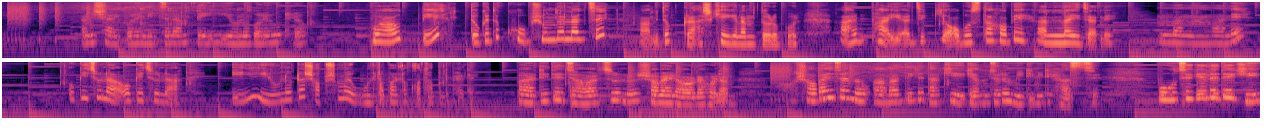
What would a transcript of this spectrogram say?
আমি শাড়ি পরে নিচে নামতেই ইউনো করে উঠল ওয়াও তে, তোকে তো খুব সুন্দর লাগছে। আমি তো ক্রাশ খেয়ে গেলাম তোর উপর। আর ভাই আর যে কি অবস্থা হবে আল্লাহই জানে। মানে? ও কিছু না, ও কিছু না। এই ইউনোটা সবসময় উল্টো পাল্টা কথা বলে ফেলে। পার্টিতে যাওয়ার জন্য সবাই রওনা হলাম। সবাই যেন আমার দিকে তাকিয়ে কেমন যেন মিটিমিটি হাসছে। পৌঁছে গেলে দেখি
